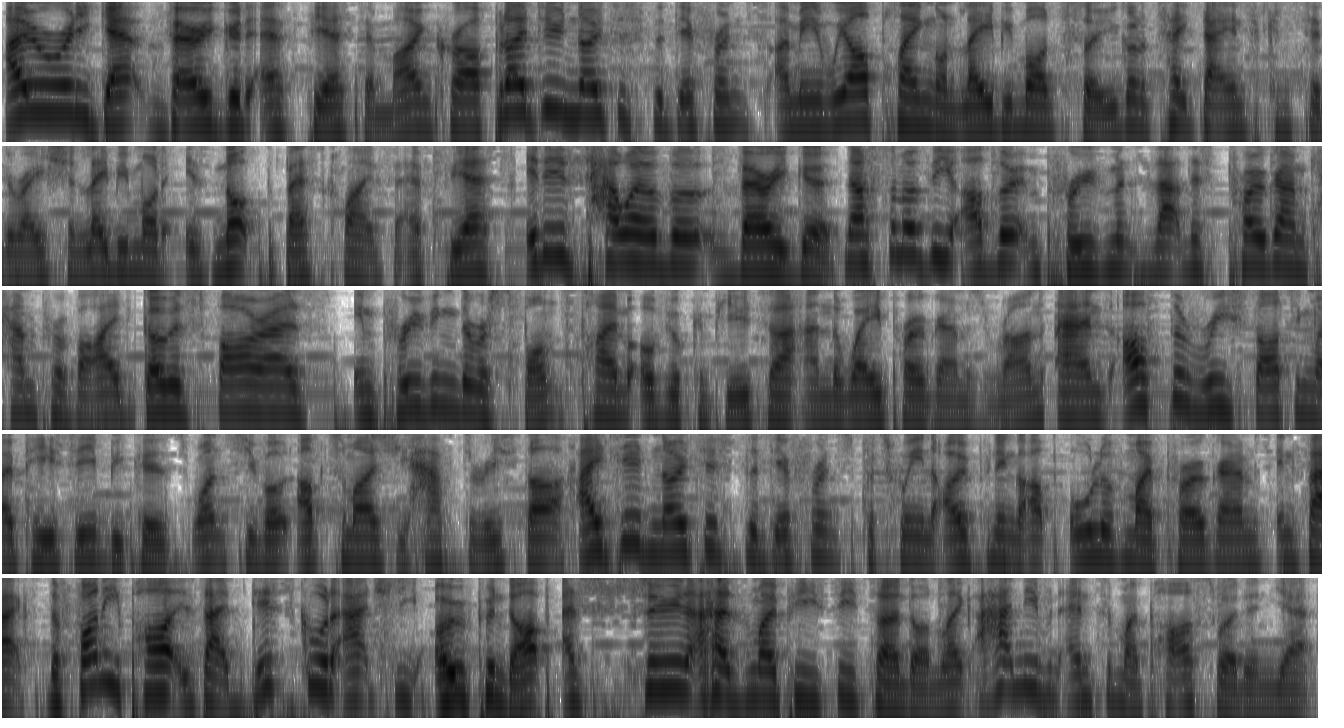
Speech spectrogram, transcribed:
I already get very good FPS in Minecraft, but I do notice the difference. I mean, we are playing on LabyMod, so you've got to take that into consideration. LabyMod is not the best client for FPS. It is, however, very good. Now, some of the other improvements that this program can provide go as far as improving the response time of your computer and the way programs run. And after restarting my PC, because once you've optimized, you have to restart, I did notice the difference between opening up all of my programs. In fact, the funny part is that Discord actually opened up as soon as my PC turned on. Like, I hadn't even entered my password in yet,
